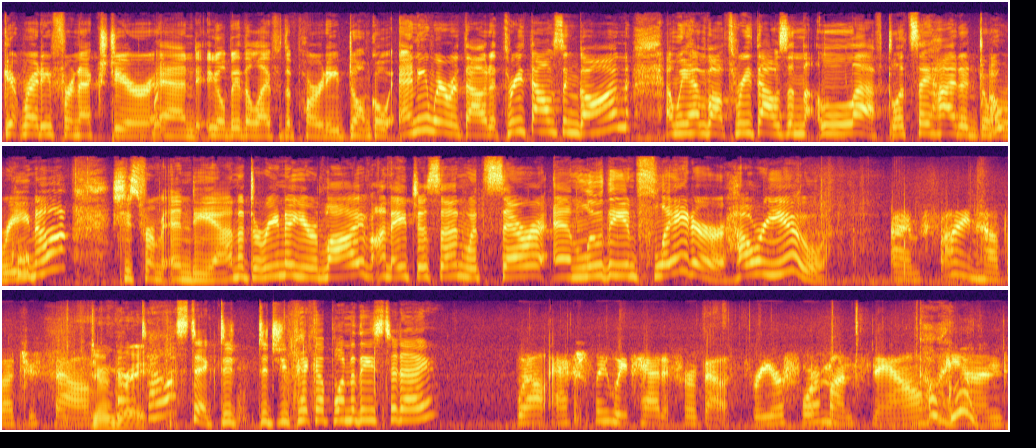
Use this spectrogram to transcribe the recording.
Get ready for next year, Right. and you'll be the life of the party. Don't go anywhere without it. 3,000 gone, and we have about 3,000 left. Let's say hi to Dorina. She's from Indiana. Dorina, you're live on HSN with Sarah and Lou the Inflator. How are you? I'm fine. How about yourself? Doing great. Fantastic. Did, did you pick up one of these today? Well, actually, we've had it for about three or four months now. Oh, good. and,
